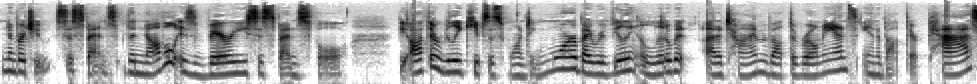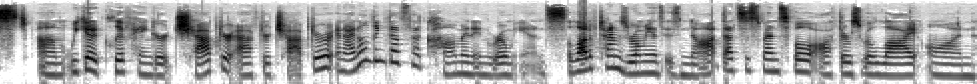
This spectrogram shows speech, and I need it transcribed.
Number two, suspense. The novel is very suspenseful. The author really keeps us wanting more by revealing a little bit at a time about the romance and about their past. Um, we get a cliffhanger chapter after chapter, and I don't think that's that common in romance. A lot of times, romance is not that suspenseful. Authors rely on,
